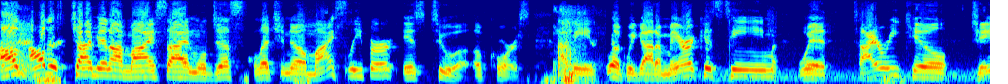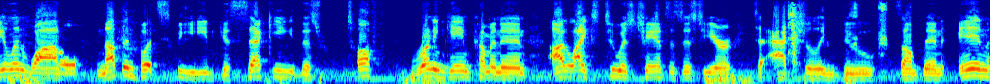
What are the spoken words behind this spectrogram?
I'll I'll just chime in on my side and we'll just let you know my sleeper is Tua, of course. I mean, look, we got America's team with Tyreek Hill, Jalen Waddle, nothing but speed, Gesicki, this tough running game coming in. I likes Tua's chances this year to actually do something in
